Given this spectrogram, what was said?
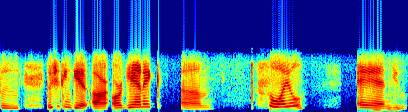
food because you can get uh, organic um soil and Mhm. you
